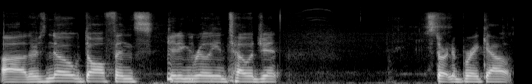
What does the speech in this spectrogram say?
Uh, there's no dolphins getting really intelligent, starting to break out.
